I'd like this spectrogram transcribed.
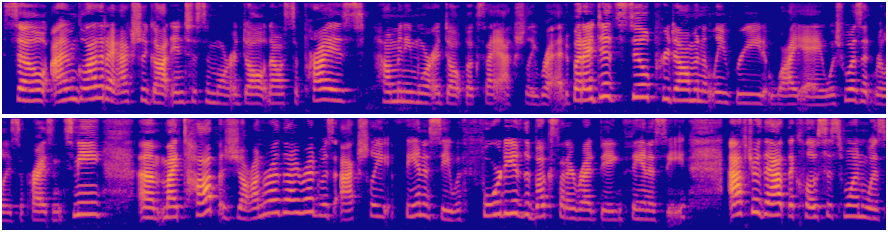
So I'm glad that I actually got into some more adult and I was surprised how many more adult books I actually read. But I did still predominantly read YA, which wasn't really surprising to me. Um, my top genre that I read was actually fantasy, with 40 of the books books that I read being fantasy. After that, the closest one was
